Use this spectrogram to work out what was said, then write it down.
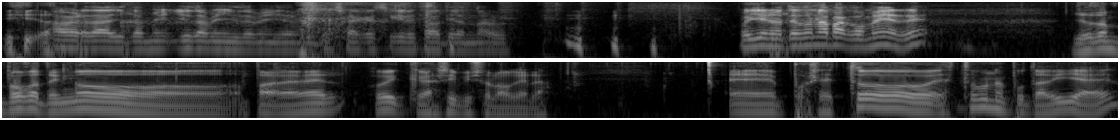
La verdad, yo también, yo también, yo también, yo también. Pensaba que sí que le estaba tirando algo. Oye, no tengo nada para comer, ¿eh? Yo tampoco tengo para beber. Uy, casi piso la hoguera. Eh, pues esto, esto es una putadilla, ¿eh?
